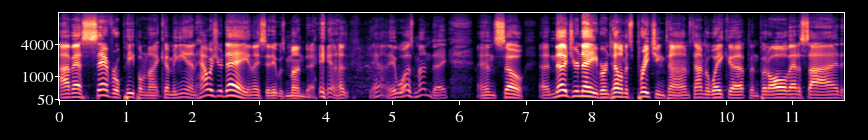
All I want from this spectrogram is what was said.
I've asked several people tonight coming in, How was your day? And they said it was Monday. I, yeah, it was Monday. And so, uh, nudge your neighbor and tell him it's preaching time. It's time to wake up and put all that aside,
